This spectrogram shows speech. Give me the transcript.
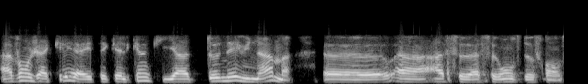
avant Jacquet, a été quelqu'un qui a donné une âme euh, à, ce, à ce 11 de France.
